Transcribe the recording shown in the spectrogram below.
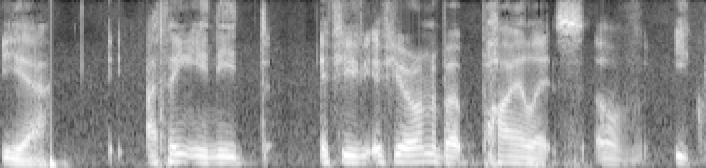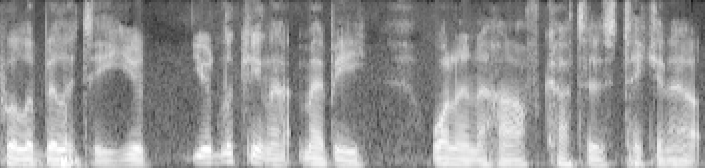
yeah, I think you need if you if you're on about pilots of equal ability, you're you're looking at maybe one and a half cutters taking out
